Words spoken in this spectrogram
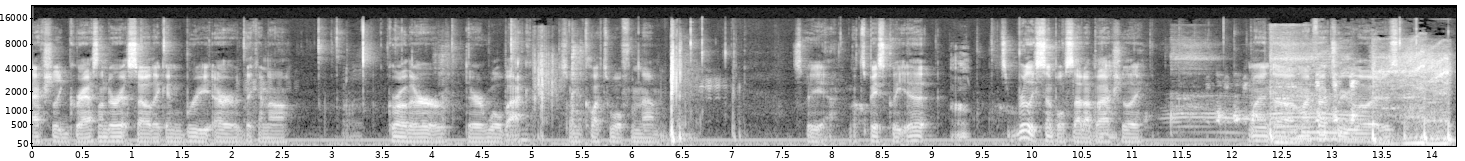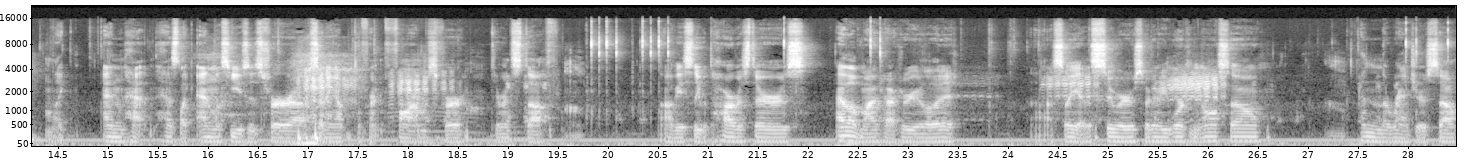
actually grass under it, so they can breed or they can uh, grow their their wool back. So I can collect wool from them. So yeah, that's basically it. It's a really simple setup actually. My uh, MineFactory Reloaded is like and ha has like endless uses for uh, setting up different farms for different stuff. Obviously with the harvesters, I love MineFactory Reloaded. Uh, so yeah, the sewers are gonna be working also, and then the ranchers. So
